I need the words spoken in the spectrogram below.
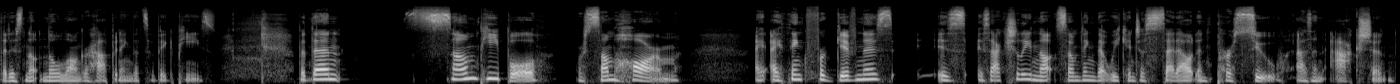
that is not, no longer happening? That's a big piece. But then, some people or some harm, I, I think forgiveness is, is actually not something that we can just set out and pursue as an action.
